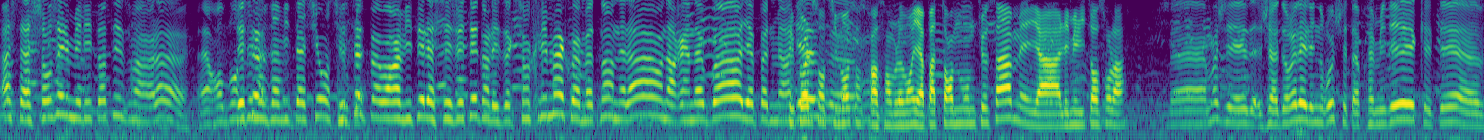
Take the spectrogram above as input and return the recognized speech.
Ah ça a changé le militantisme, voilà. Remboursez C'est ça. nos invitations C'est ça de pas avoir invité la CGT dans les actions climat quoi. Maintenant on est là, on n'a rien à boire, il n'y a pas de merguez. C'est quoi le sentiment euh, sur ce rassemblement? Il n'y a pas tant de monde que ça, mais il y a, les militants sont là. bah, moi j'ai adoré les lignes rouges cet après-midi qui était euh,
